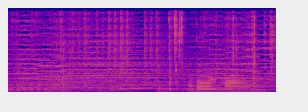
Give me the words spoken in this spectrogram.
俺もやればよかったな戻ります。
